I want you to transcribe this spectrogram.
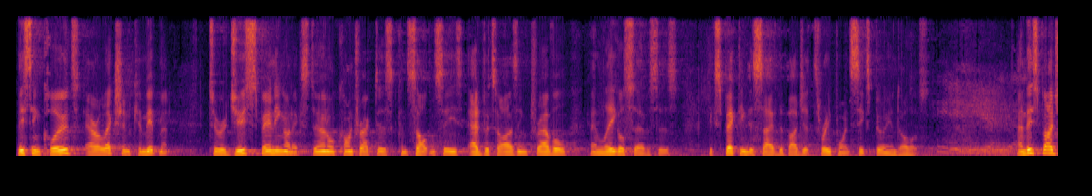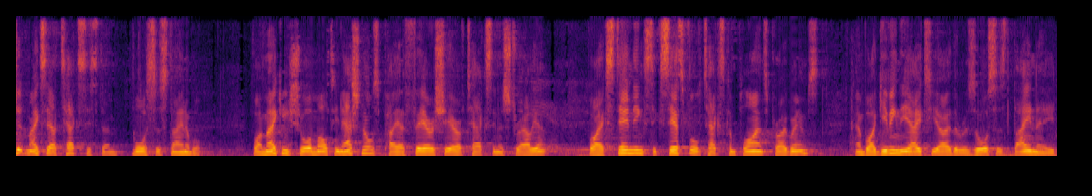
This includes our election commitment to reduce spending on external contractors, consultancies, advertising, travel and legal services, expecting to save the budget $3.6 billion. And this budget makes our tax system more sustainable by making sure multinationals pay a fairer share of tax in Australia, by extending successful tax compliance programs and by giving the ATO the resources they need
